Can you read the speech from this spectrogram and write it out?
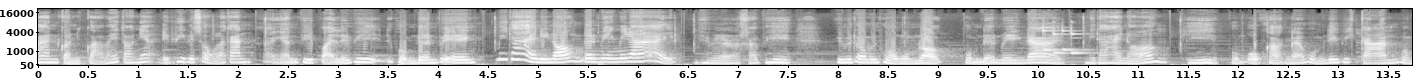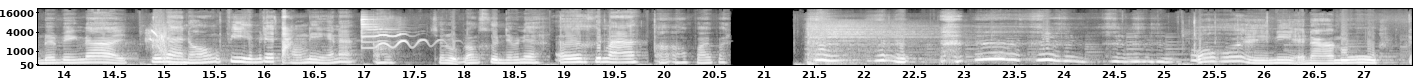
บ้านก่อนดีกว่าไหมตอนเนี้ยเดี๋ยวพี่ไปส่งแล้วกันถ้างั้นพี่ไปเลยพี่เดี๋ยวผมเดินไปเอง ไม่ได้นี่น้องเดินเองไม่ได้ไม่เป็นไรนะครับพี่ พี่ไม่ต้องเป็นห่วงผมหรอก ผมเดินไปเองได้ ไม่ได้น้อง พี่ผมอกหักนะ ผมไม่ได้พิการ ผมเดินไปเองได้ไม่ได้น้องพี่ยังไม่ได้ตังค์นี่อย่างนั้นน่ะอ้าวสรุปต้องขึ้นใช่ไหมเนี่ยเออขึ้นมาเอ้าวไปไปโอ้ย นี่ไอ้นาลู แก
